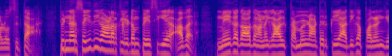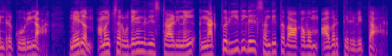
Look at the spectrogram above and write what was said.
ஆலோசித்தார். பின்னர் செய்தியாளர்களிடம் பேசிய அவர் மேகதாது அணையால் தமிழ்நாட்டிற்கு அதிக பலன் என்று கூறினார். மேலும் அமைச்சர் உதயநிதி ஸ்டாலினை நட்பு ரீதியில் சந்தித்ததாகவும் அவர் தெரிவித்தார்.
